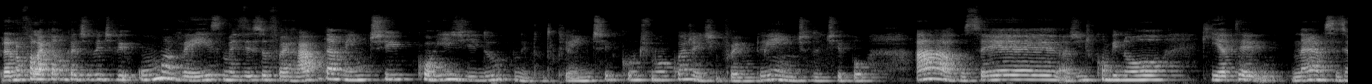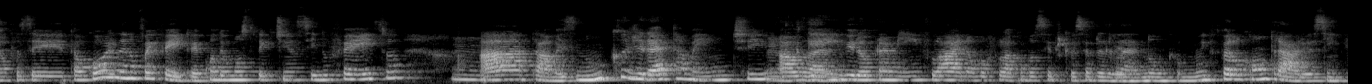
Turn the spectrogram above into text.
Para não falar que eu nunca tive, tive uma vez, mas isso foi rapidamente corrigido. Nem todo cliente continuou com a gente. Foi um cliente do tipo, ah, você, a gente combinou que ia ter, né, vocês iam fazer tal coisa e não foi feito. É quando eu mostrei que tinha sido feito, hum. ah, tá, mas nunca diretamente hum, alguém claro. virou para mim e falou, ah, não vou falar com você porque você é brasileira. Claro. Nunca, muito pelo contrário, assim.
